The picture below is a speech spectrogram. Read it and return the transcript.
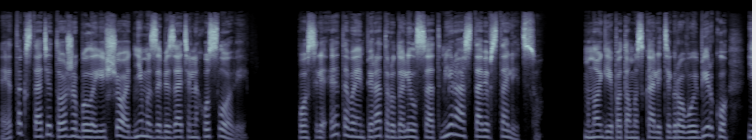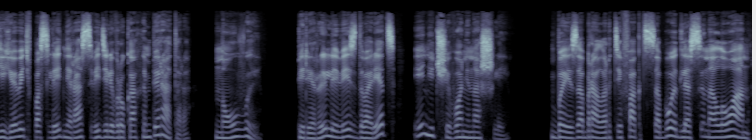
Это, кстати, тоже было еще одним из обязательных условий. После этого император удалился от мира, оставив столицу. Многие потом искали тигровую бирку, ее ведь в последний раз видели в руках императора. Но, увы, перерыли весь дворец и ничего не нашли. Бэй забрал артефакт с собой для сына Луан,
